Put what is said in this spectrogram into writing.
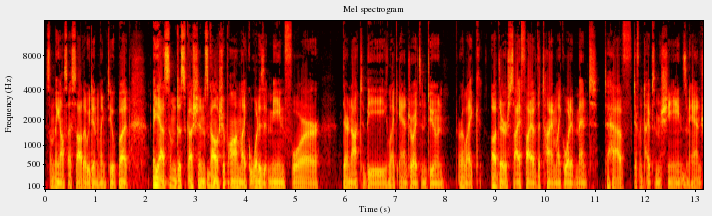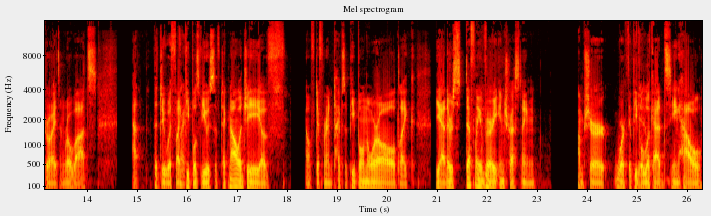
something else I saw that we didn't link to. But yeah, some discussion, mm-hmm. scholarship mm-hmm. on like what does it mean for there not to be like androids in Dune or like other sci-fi of the time, like what it meant to have different types of machines and androids and robots to do with like right. people's views of technology, of you know, of different types of people in the world. Like, yeah, there's definitely mm-hmm. a very interesting I'm sure work that people yeah. look at seeing how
